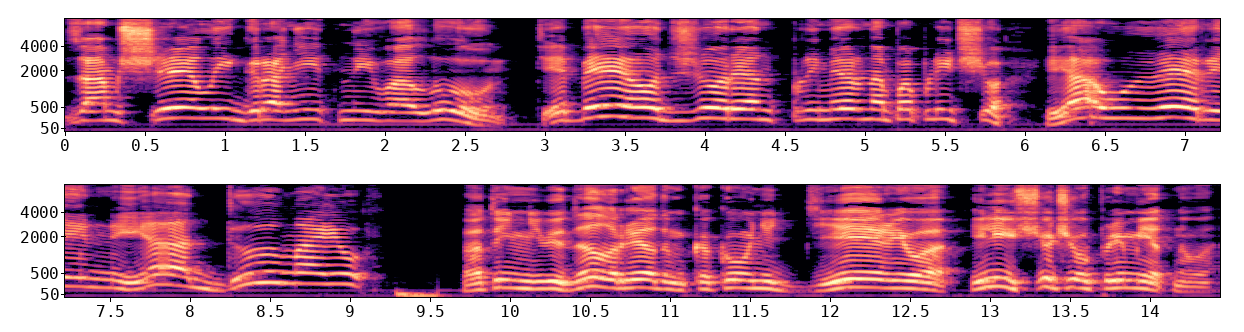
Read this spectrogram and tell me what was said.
«Замшелый гранитный валун. Тебе, о Джориан, примерно по плечо. Я уверен, я думаю...» «А ты не видал рядом какого-нибудь дерева или еще чего приметного?»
